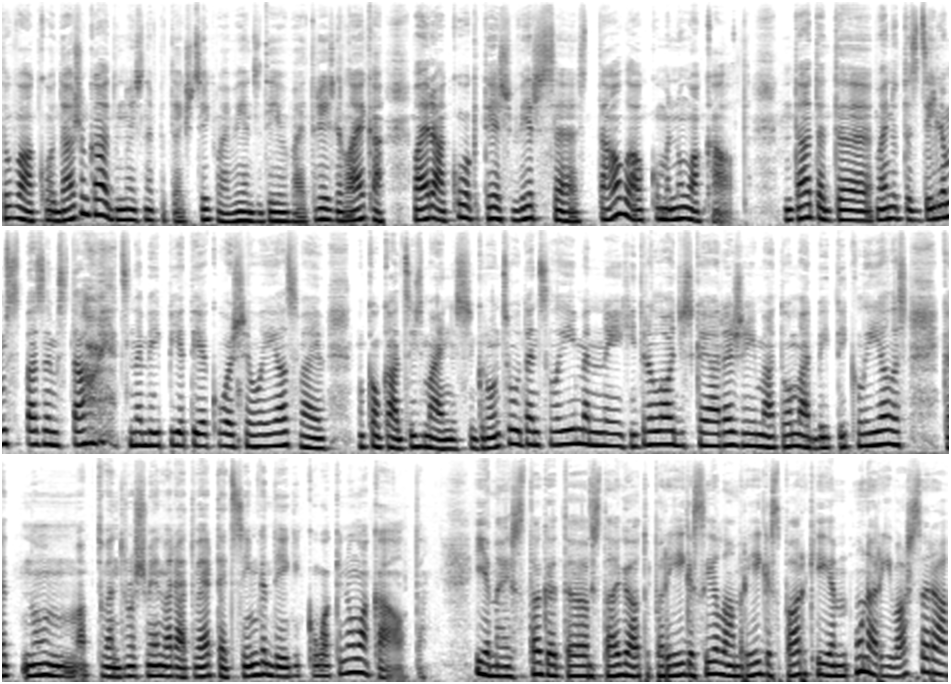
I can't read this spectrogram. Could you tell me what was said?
tuvāko dažu gadu, nu es nepateikšu cik, vai viens, divi vai trīs gadu laikā, vairāk koki tieši virs uh, stāvlaukuma. Un tā tad eh, vai nu tas dziļums pazemes stāvvietas nebija pietiekoši liels, vai nu, kaut kādas izmaiņas gruntsūdens līmenī, hidroloģiskajā režīmā tomēr bija tik lielas, ka nu, aptuveni droši vien varētu vērtēt simtgadīgi koki nokalta. Ja mēs tagad uh, staigātu pa Rīgas ielām, Rīgas parkiem un arī vasarā,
